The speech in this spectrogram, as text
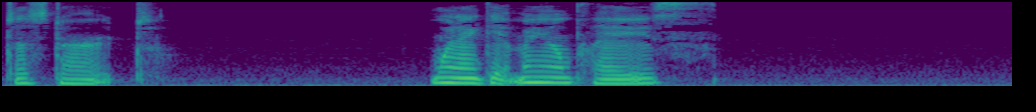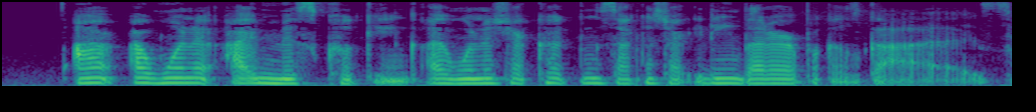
to start. When I get my own place, I, I want to, I miss cooking. I want to start cooking so I can start eating better because guys,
